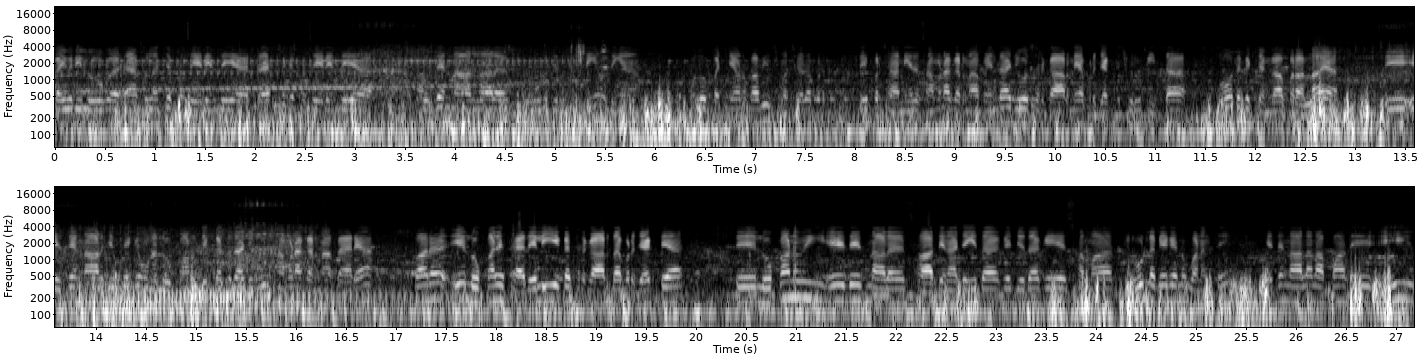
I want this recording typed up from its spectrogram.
ਕਈ ਵਾਰੀ ਲੋਕ ਐਂਬੂਲੈਂਸ 'ਚ ਫਸੇ ਰਹਿੰਦੇ ਆ ਟ੍ਰੈਫਿਕ 'ਚ ਫਸੇ ਰਹਿੰਦੇ ਆ, ਉਹਦੇ ਨਾਲ ਨਾਲ ਸਕੂਲ ਜਦੋਂ ਛੁੱਟੀਆਂ ਹੁੰਦੀਆਂ। ਉਦੋਂ ਬੱਚਿਆਂ ਨੂੰ ਕਾਫੀ ਸਮੱਸਿਆ ਦਾ ਪਰ- ਤੇ ਪਰੇਸ਼ਾਨੀਆਂ ਦਾ ਸਾਹਮਣਾ ਕਰਨਾ ਪੈਂਦਾ ਜੋ ਸਰਕਾਰ ਨੇ ਆ ਪ੍ਰੋਜੈਕਟ ਸ਼ੁਰੂ ਕੀਤਾ, ਬਹੁਤ ਇੱਕ ਚੰਗਾ ਉਪਰਾਲਾ ਆ ਤੇ ਇਸ ਦੇ ਨਾਲ ਜਿੱਥੇ ਕਿ ਹੁਣ ਲੋਕਾਂ ਨੂੰ ਦਿੱਕਤ ਦਾ ਜ਼ਰੂਰ ਸਾਹਮਣਾ ਕਰਨਾ ਪੈ ਰਿਹਾ, ਪਰ ਇਹ ਲੋਕਾਂ ਦੇ ਫਾਇਦੇ ਲਈ ਇੱਕ ਸਰਕਾਰ ਦਾ ਪ੍ਰੋਜੈਕਟ ਆ ਤੇ ਲੋਕਾਂ ਨੂੰ ਵੀ ਇਹਦੇ ਨਾਲ ਸਾਥ ਦੇਣਾ ਚਾਹੀਦਾ ਕਿ ਜਿਹਦਾ ਕਿ ਸਮਾਂ ਜ਼ਰੂਰ ਲੱਗੇਗਾ ਇਹਨੂੰ ਬਣਨ ਤੇ। ਇਹਦੇ ਨਾਲ ਨਾਲ ਆਪਾਂ ਤੇ ਇਹੀ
